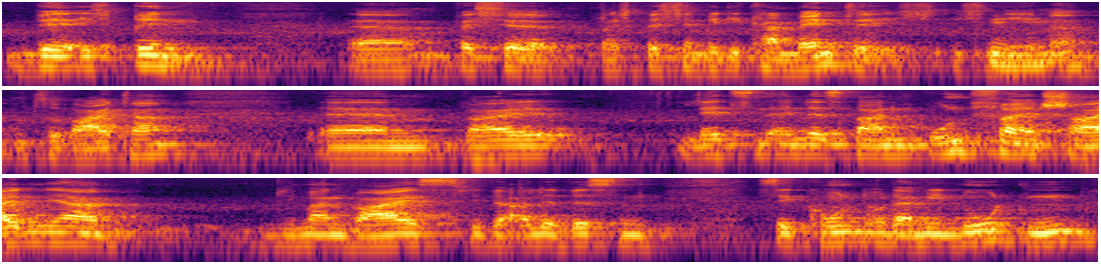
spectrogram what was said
wer ich bin äh, welche, welche Medikamente ich, ich mhm. nehme und so weiter. Ähm, weil letzten Endes bei einem Unfall entscheiden ja, wie man weiß, wie wir alle wissen, Sekunden oder Minuten,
